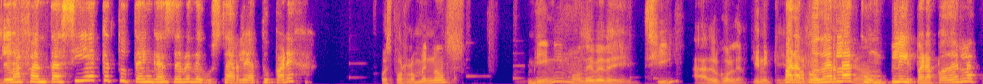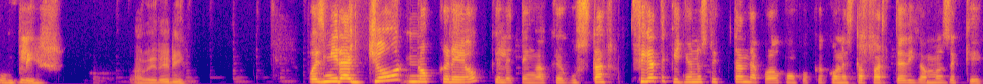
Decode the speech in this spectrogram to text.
¿la fantasía que tú tengas debe de gustarle a tu pareja? pues por lo menos mínimo debe de, sí, algo le tiene que Para poderla cumplir, para poderla cumplir. A ver, Eri. Pues mira, yo no creo que le tenga que gustar. Fíjate que yo no estoy tan de acuerdo con Coca con esta parte, digamos, de que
